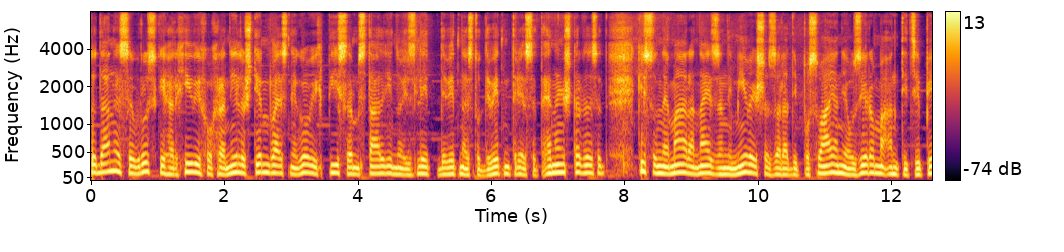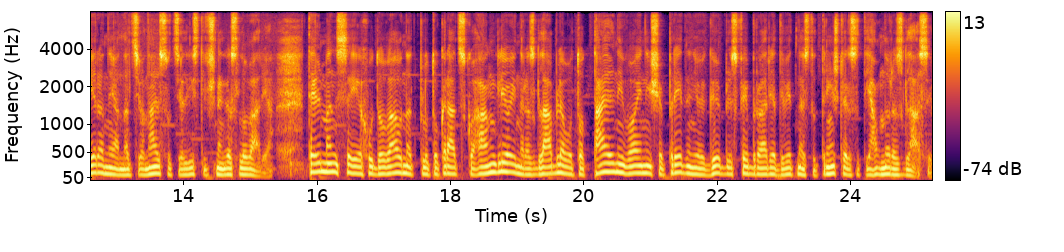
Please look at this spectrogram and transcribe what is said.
Do danes se v ruskih arhivih ohranilo 24 njegovih pisem Stalinu iz let 1939. 41, ki so ne mara najzanimivejše zaradi posvajanja oziroma anticipiranja nacionalsocialističnega slovarja. Telman se je hudoval nad plutokratsko Anglijo in razglabljal o totalni vojni, še preden jo je Goebbels februarja 1943 javno razglasil.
